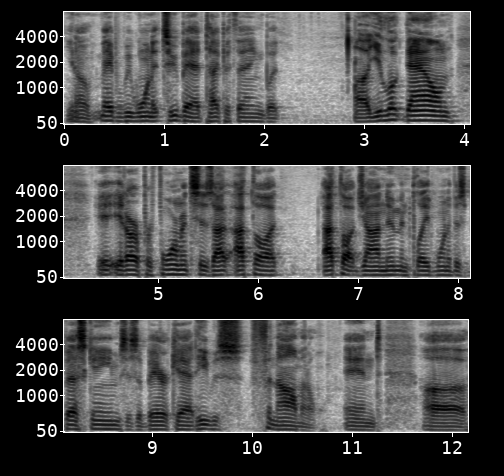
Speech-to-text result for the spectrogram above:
you know maybe we want it too bad type of thing. But uh, you look down at, at our performances. I, I thought I thought John Newman played one of his best games as a Bearcat. He was phenomenal, and uh,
